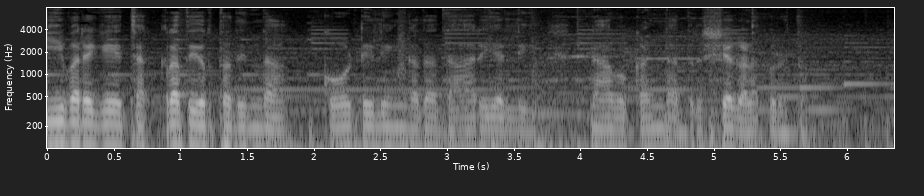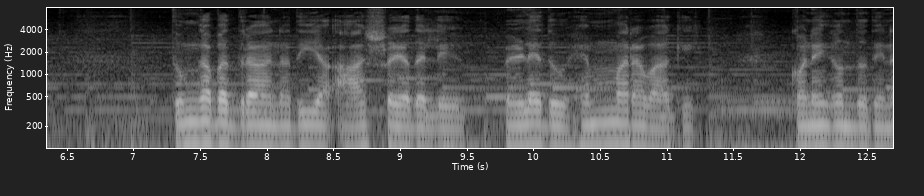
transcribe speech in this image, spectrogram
ಈವರೆಗೆ ಚಕ್ರತೀರ್ಥದಿಂದ ಕೋಟಿಲಿಂಗದ ದಾರಿಯಲ್ಲಿ ನಾವು ಕಂಡ ದೃಶ್ಯಗಳ ಕುರಿತು. ತುಂಗಭದ್ರಾ ನದಿಯ ಆಶ್ರಯದಲ್ಲಿ ಬೆಳೆದು ಹೆಮ್ಮರವಾಗಿ, ಕೊನೆಗೊಂದು ದಿನ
